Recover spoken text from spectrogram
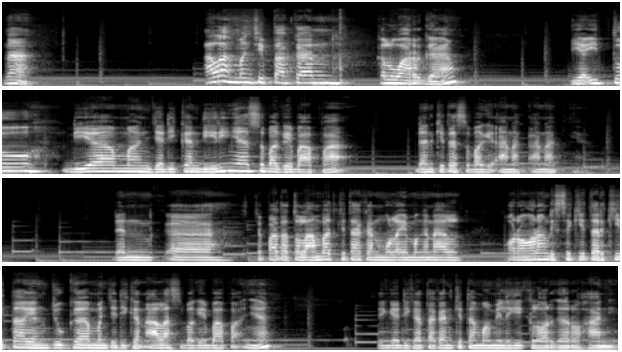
Nah, Allah menciptakan keluarga, yaitu Dia menjadikan dirinya sebagai Bapak dan kita sebagai anak-anaknya. Dan uh, cepat atau lambat kita akan mulai mengenal orang-orang di sekitar kita yang juga menjadikan Allah sebagai bapaknya sehingga dikatakan kita memiliki keluarga rohani.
